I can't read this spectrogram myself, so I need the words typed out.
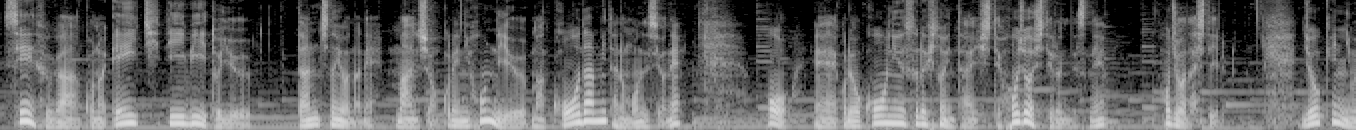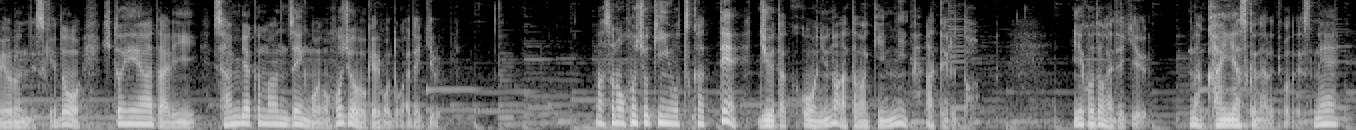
政府がこの HDB という団地のようなね、マンション、これ日本でいう、まあ、公団みたいなもんですよね。を、えー、これを購入する人に対して補助してるんですね。補助を出している。条件にもよるんですけど、1部屋あたり300万前後の補助を受けることができる。まあ、その補助金を使って住宅購入の頭金に充てると。いうことができる。まあ、買いやすくなるってことですね。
